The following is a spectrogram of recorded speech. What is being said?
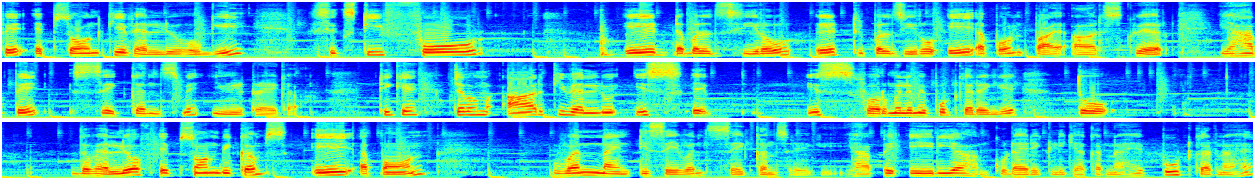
पे एप्सॉन की वैल्यू होगी sixty four eight double zero eight triple zero A upon pi R square यहाँ पे सेकंड्स में यूनिट रहेगा। ठीक है? जब हम आर की वैल्यू इस इस फॉर्मूले में पुट करेंगे तो the value of epsilon becomes A upon 197 seconds रहेगी। यहाँ पे एरिया हमको डायरेक्टली क्या करना है पुट करना है।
